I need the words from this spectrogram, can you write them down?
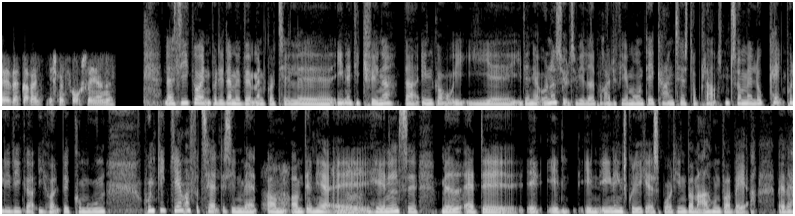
øh, hvad gør man, hvis man får sagerne. Lad os lige gå ind på det der med, hvem man går til. Øh, en af de kvinder, der indgår i, i, øh, i den her undersøgelse, vi har lavet på Radio 4 Morgen, det er Karen Testrup Clausen, som er lokalpolitiker i Holbæk Kommune. Hun gik hjem og fortalte sin mand om, om den her øh, hændelse med, at øh, en, en, en af hendes kollegaer spurgte hende, hvor meget hun var værd. Hvad, hvad,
